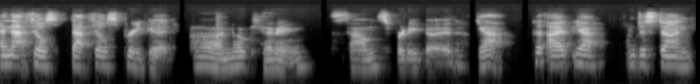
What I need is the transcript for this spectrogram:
And that feels that feels pretty good. Uh, no kidding. Sounds pretty good. Yeah. I yeah, I'm just done.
